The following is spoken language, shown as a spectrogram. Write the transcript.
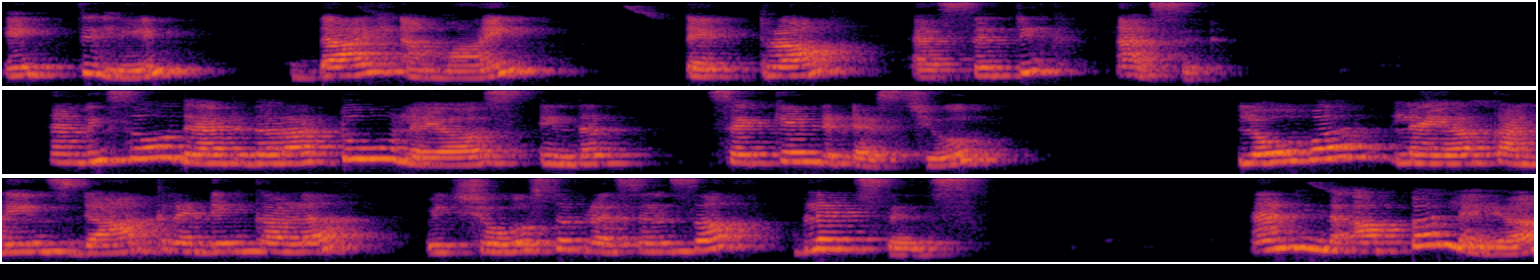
ethylene diamine tetraacetic acid. And we saw that there are two layers in the second test tube. Lower layer contains dark red in color which shows the presence of blood cells. And in the upper layer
